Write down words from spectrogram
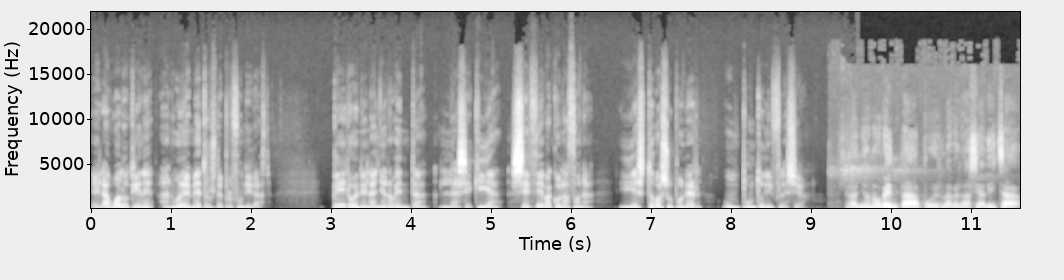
el agua lo tiene a 9 metros de profundidad pero en el año 90 la sequía se ceba con la zona y esto va a suponer un punto de inflexión. El año 90, pues la verdad sea dicha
